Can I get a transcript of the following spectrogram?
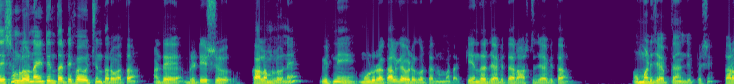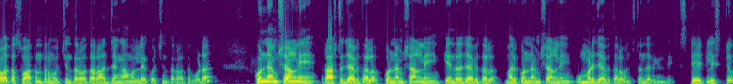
దేశంలో నైన్టీన్ థర్టీ ఫైవ్ వచ్చిన తర్వాత అంటే బ్రిటిష్ కాలంలోనే వీటిని మూడు రకాలుగా విడగొట్టారనమాట కేంద్ర జాబితా రాష్ట్ర జాబితా ఉమ్మడి జాబితా అని చెప్పేసి. తర్వాత స్వాతంత్రం వచ్చిన తర్వాత రాజ్యాంగం అమల్లోకి వచ్చిన తర్వాత కూడా కొన్ని అంశాలని రాష్ట్ర జాబితాలో కొన్ని అంశాలని కేంద్ర జాబితాలో మరికొన్ని అంశాలని ఉమ్మడి జాబితాలో ఉంచడం జరిగింది. State list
